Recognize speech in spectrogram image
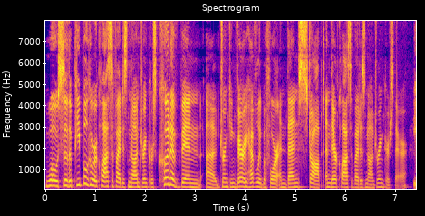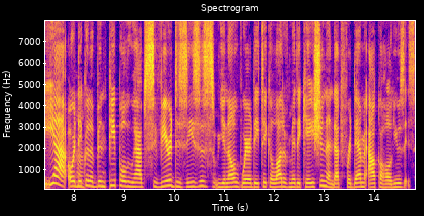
Whoa, so the people who were classified as non drinkers could have been uh, drinking very heavily before and then stopped, and they're classified as non drinkers there. Yeah, or huh. they could have been people who have severe diseases, you know, where they take a lot of medication, and that for them, alcohol use is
